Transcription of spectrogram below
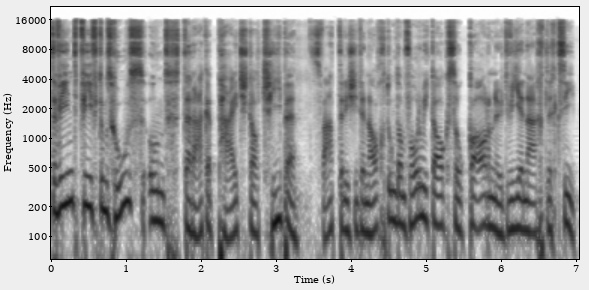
Der Wind pfeift ums Haus und der Regen peitscht an die Scheiben. Das Wetter war in der Nacht und am Vormittag so gar nicht weihnachtlich. Gewesen.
